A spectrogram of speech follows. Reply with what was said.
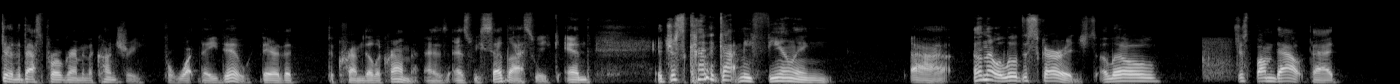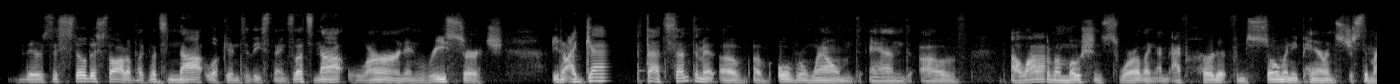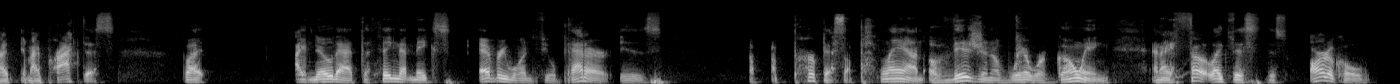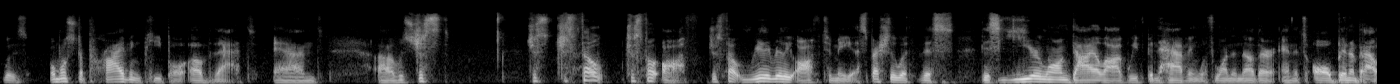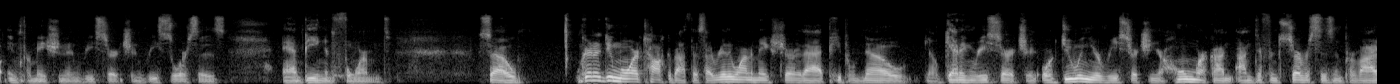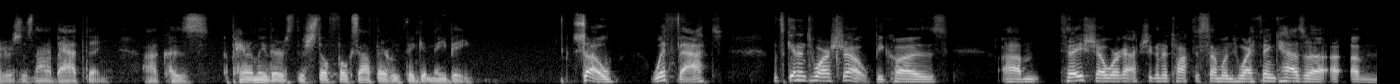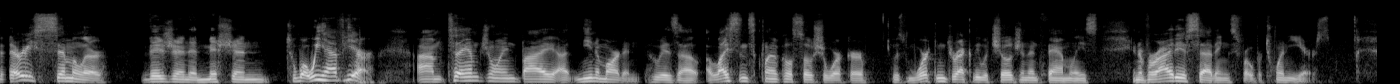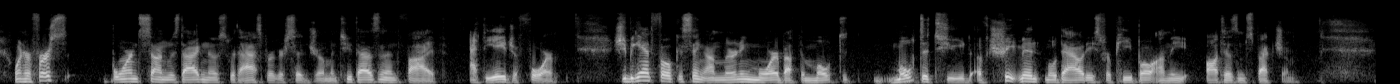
they're the best program in the country for what they do. They're the, the creme de la creme, as, as we said last week. And it just kind of got me feeling, uh, I don't know, a little discouraged, a little just bummed out that there's this, still this thought of like, let's not look into these things. Let's not learn and research. You know, I get that sentiment of, of overwhelmed and of a lot of emotions swirling. I I've heard it from so many parents just in my, in my practice. But I know that the thing that makes everyone feel better is a, a purpose, a plan, a vision of where we're going. And I felt like this, this article was almost depriving people of that, and uh, was just just just felt just felt off. Just felt really really off to me, especially with this this year long dialogue we've been having with one another, and it's all been about information and research and resources and being informed. So we're going to do more talk about this. I really want to make sure that people know, you know, getting research or, or doing your research and your homework on, on different services and providers is not a bad thing because uh, apparently there's there's still folks out there who think it may be. So with that, let's get into our show because um, today's show we're actually going to talk to someone who I think has a, a, a very similar vision and mission to what we have here. Um, today I'm joined by uh, Nina Martin, who is a, a licensed clinical social worker who's been working directly with children and families in a variety of settings for over 20 years. When her first born son was diagnosed with Asperger's syndrome in 2005 at the age of four, she began focusing on learning more about the multi- multitude of treatment modalities for people on the autism spectrum.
